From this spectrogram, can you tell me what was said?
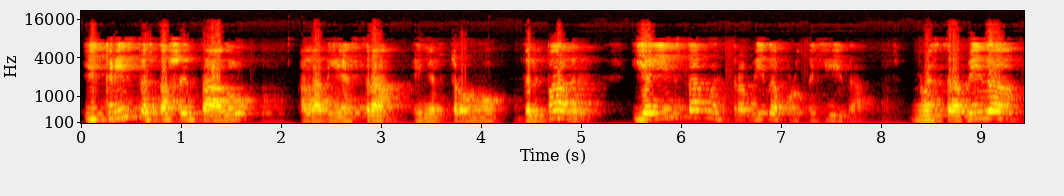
Y Cristo está sentado a la diestra en el trono del Padre. Y ahí está nuestra vida protegida, nuestra vida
